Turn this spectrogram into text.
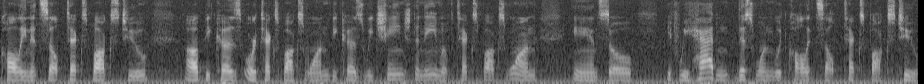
calling itself text box 2 uh, because or text box 1 because we changed the name of text box 1 and so if we hadn't this one would call itself text box 2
